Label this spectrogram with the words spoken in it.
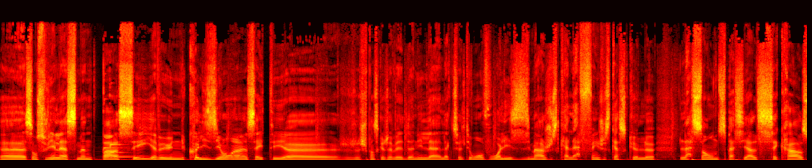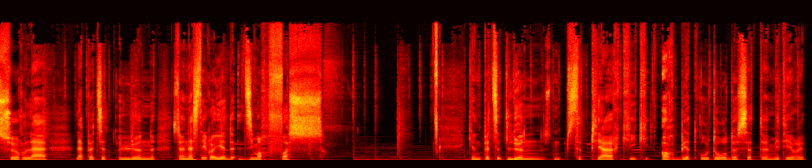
Euh, si on se souvient, la semaine passée, il y avait eu une collision. Hein, ça a été, euh, je, pense que j'avais donné l'actualité où on voit les images jusqu'à la fin, jusqu'à ce que la sonde spatiale s'écrase sur la, la petite lune. C'est un astéroïde Dimorphos qui a une petite lune, une petite pierre qui, orbite autour de cette météorite,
